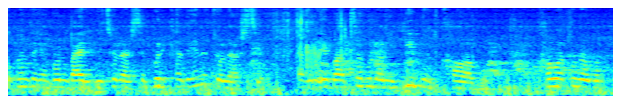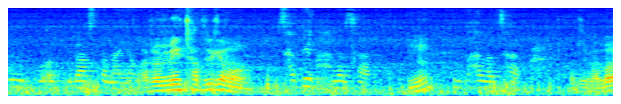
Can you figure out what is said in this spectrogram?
ওখান থেকে এখন বাইরে দিয়ে চলে আসছে। পরীক্ষা দিয়ে না চলে আসছে। এখন এই বাচ্চাগুলো আমি কি খাওয়াবো? খাওয়াতে না আমার কোনো রাস্তা নাই আমার। আপনার মেয়ে ছাত্রী কেমন? ভালো স্যার। ভালো স্যার। ভালো?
